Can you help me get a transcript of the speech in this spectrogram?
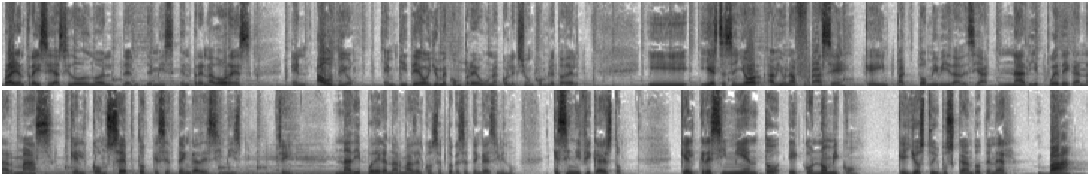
Brian Tracy ha sido uno de, mis entrenadores en audio, en video. Yo me compré una colección completa de él. Y, este señor había una frase que impactó mi vida. Decía, nadie puede ganar más que el concepto que se tenga de sí mismo. ¿Sí? Nadie puede ganar más del concepto que se tenga de sí mismo. ¿Qué significa esto? Que el crecimiento económico que yo estoy buscando tener va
